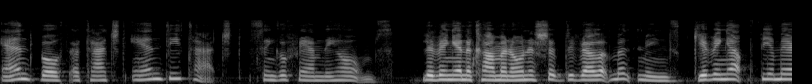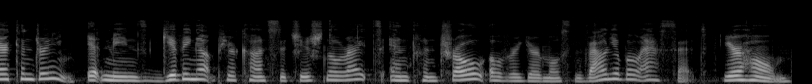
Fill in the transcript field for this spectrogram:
and both attached and detached single family homes. Living in a common ownership development means giving up the American dream. It means giving up your constitutional rights and control over your most valuable asset, your home.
